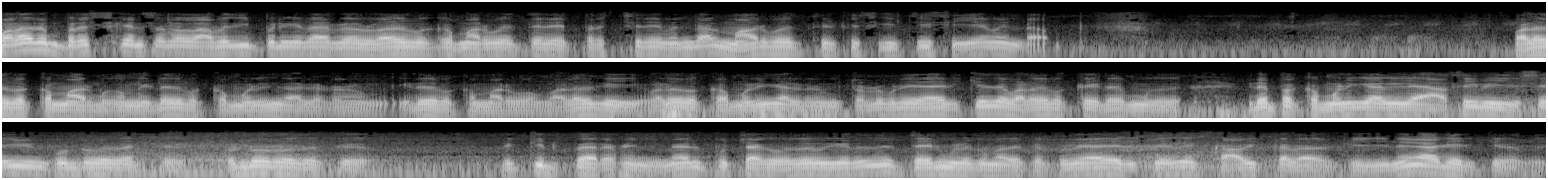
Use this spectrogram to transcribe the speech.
பலரும் பிரஸ்ட் கேன்சரால் அவதிப்படுகிறார்கள். வலது பக்க மார்பகத்திலே பிரச்சனை வந்தால் மார்பகத்திற்கு சிகிச்சை செய்ய வேண்டாம். வலது பக்க மார்பகம் இடது பக்க முழுங்காலுடனும் இடது பக்க மார்பகம் வலதுகை வலது பக்க முழுங்காலுடனும் தொடர்புடையாக இருக்கிறது. வலது பக்க இடம் இடப்பக்க முழுங்காலிலே அசைவை இசைவையும் கொண்டு வருவதற்கு கொண்டு வருவதற்கு லிக்விட் பேரஃபின் மேல் பூச்சாக உதவுகிறது. தேன்மிழுகும் அதற்கு துணையாக இருக்கிறது. காவிக்கலருக்கு அதற்கு இணையாக இருக்கிறது.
